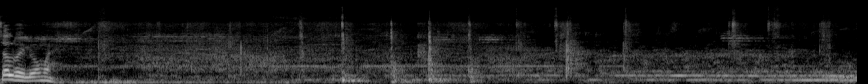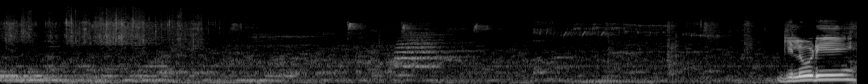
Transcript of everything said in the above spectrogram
ચાલ ભાઈ લો અમે ગિલોડી.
